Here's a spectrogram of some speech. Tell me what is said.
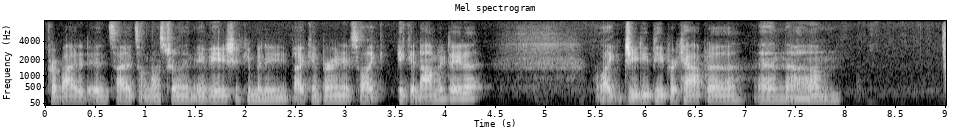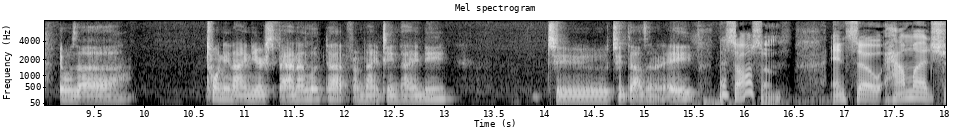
provided insights on the Australian aviation community by comparing it to like economic data, like GDP per capita, and um, it was a 29 year span I looked at from 1990 to 2008. That's awesome. And so, how much,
